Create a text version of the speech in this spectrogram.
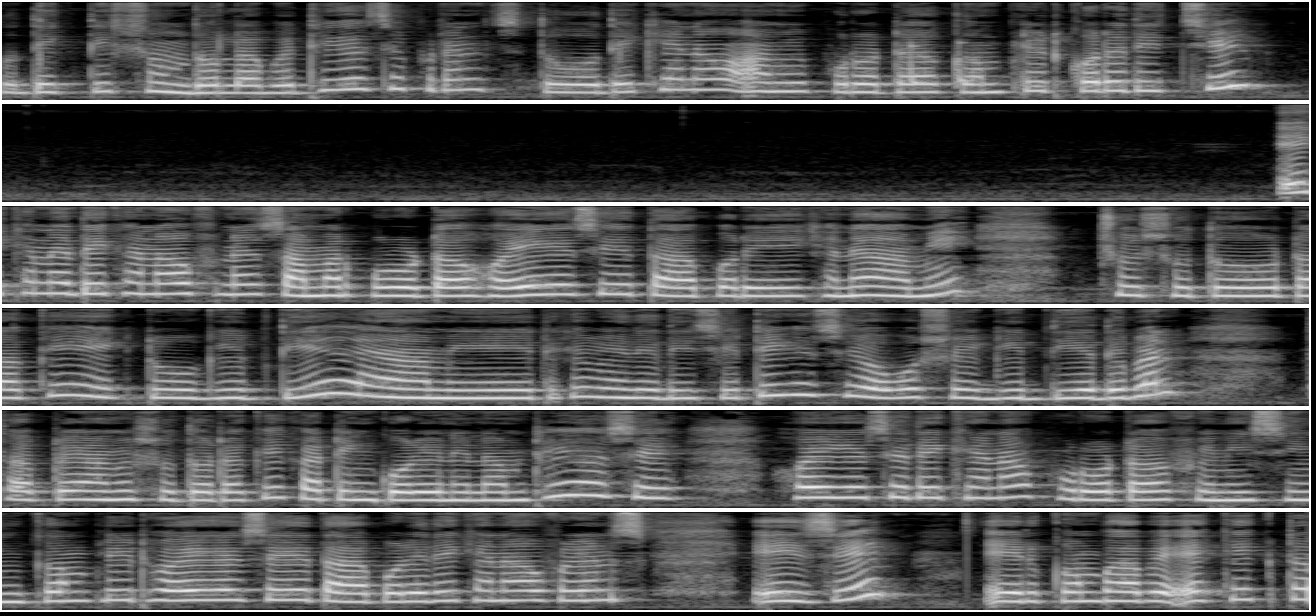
তো দেখতে সুন্দর লাগবে, ঠিক আছে ফ্রেন্ডস তো দেখে নাও, আমি পুরোটা কমপ্লিট করে দিচ্ছি। এখানে দেখে নাও ফ্রেন্ডস আমার পুরোটা হয়ে গেছে। তারপরে এখানে আমি সুতোটাকে একটু গিট দিয়ে আমি এটাকে বেঁধে দিচ্ছি, ঠিক আছে? অবশ্যই গিট দিয়ে দেবেন। তারপরে আমি সুতোটাকে কাটিং করে নিলাম, ঠিক আছে? হয়ে গেছে, দেখে নাও পুরোটা ফিনিশিং কমপ্লিট হয়ে গেছে। তারপরে দেখে নাও ফ্রেন্ডস এই যে এরকমভাবে এক একটা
